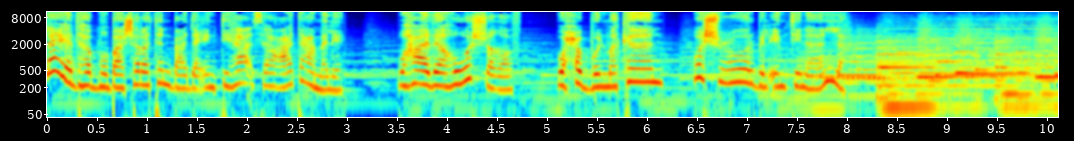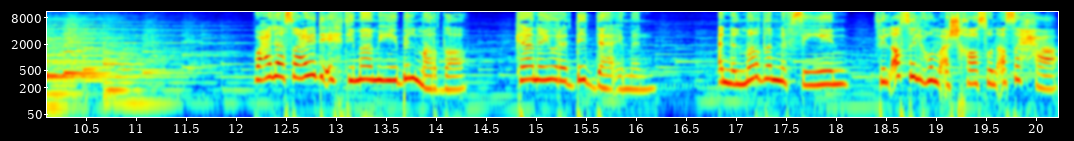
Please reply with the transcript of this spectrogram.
لا يذهب مباشرة بعد انتهاء ساعات عمله. وهذا هو الشغف وحب المكان والشعور بالامتنان له. وعلى صعيد اهتمامه بالمرضى كان يردد دائما أن المرضى النفسيين في الأصل هم أشخاص أصحاء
